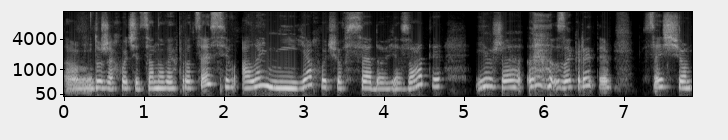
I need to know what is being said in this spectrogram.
Ем, Дуже хочеться нових процесів, але ні, я хочу все дов'язати і вже закрити все, що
